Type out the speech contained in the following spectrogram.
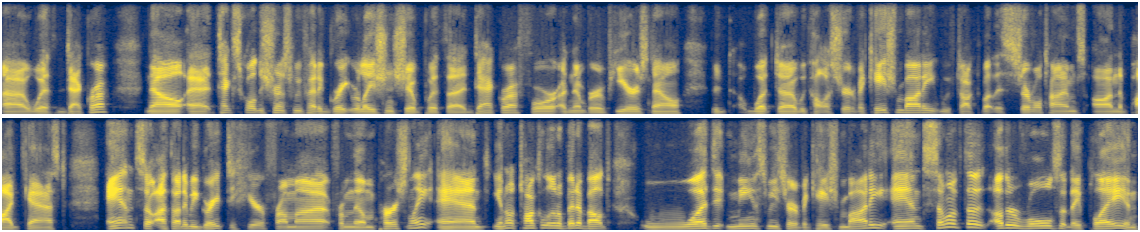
uh, with DEKRA. Now, at Texas Quality Assurance, we've had a great relationship with uh, DEKRA for a number of years now. What uh, we call a certification body. We've talked about this several times on the podcast, and so I thought it'd be great to hear from uh, from them personally, and you know, talk a little bit about what it means to be certification body and some of the other roles that they play, and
